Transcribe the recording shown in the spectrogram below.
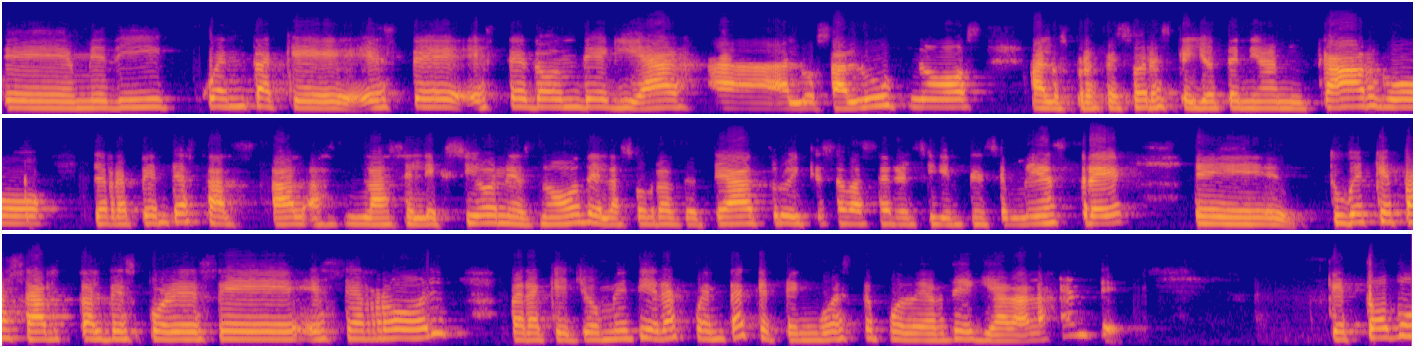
eh, me di cuenta que este, este don de guiar a, los alumnos, a los profesores que yo tenía a mi cargo, de repente hasta las, elecciones ¿no? de las obras de teatro y qué se va a hacer el siguiente semestre, eh, tuve que pasar tal vez por ese, ese rol para que yo me diera cuenta que tengo este poder de guiar a la gente que todo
